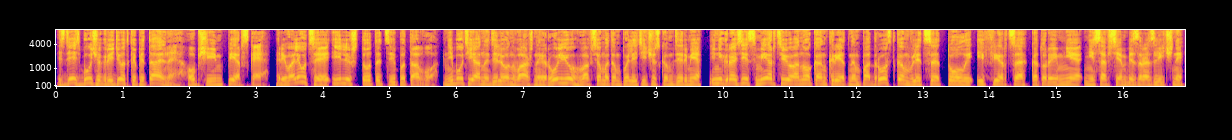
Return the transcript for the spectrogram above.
Здесь буча грядет капитальная, общеимперская, революция или что-то типа того. Не будь я наделен важной ролью во всем этом политическом дерьме, и не грози смертью оно конкретным подросткам в лице Толы и Ферца, которые мне не совсем безразличны,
